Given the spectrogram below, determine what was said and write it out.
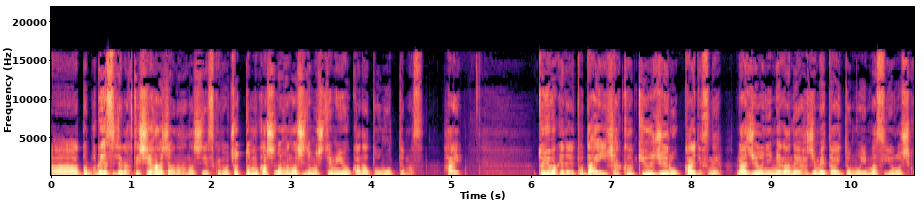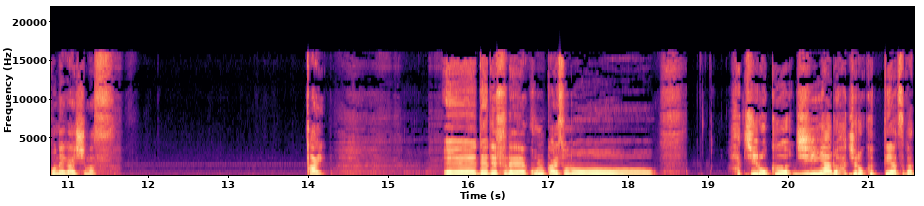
あーと、レースじゃなくて市販車の話ですけど、ちょっと昔の話でもしてみようかなと思ってます。はい。というわけで、えっと、第196回ですね。ラジオにメガネ始めたいと思います。よろしくお願いします。はい。えー、でですね、今回その、86、GR86 ってやつが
